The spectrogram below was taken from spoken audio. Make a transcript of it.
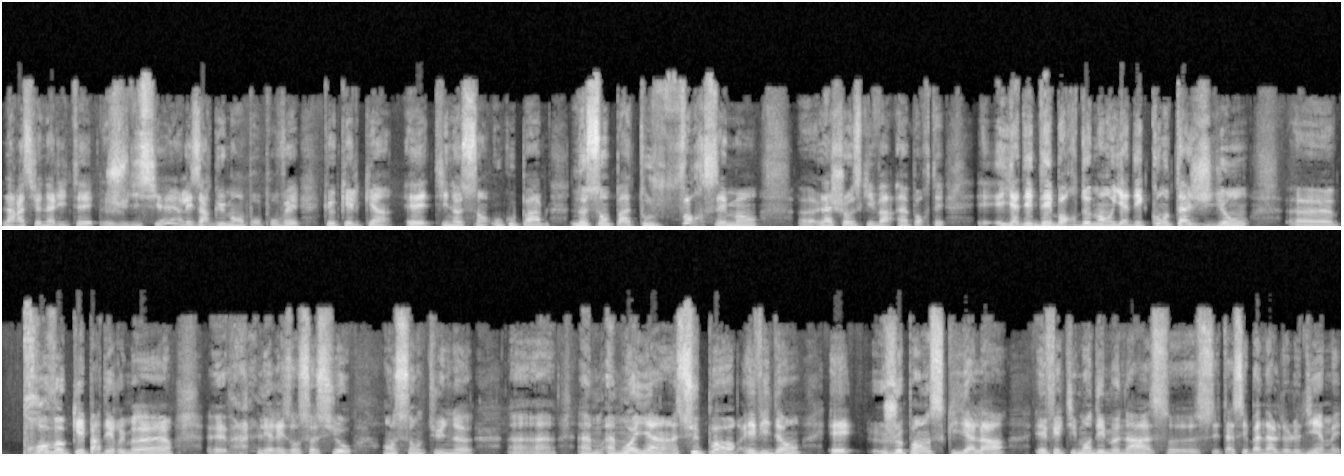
la rationalité judiciaire, les arguments pour prouver que quelqu'un est innocent ou coupable, ne sont pas tout forcément euh, la chose qui va importer. Il y a des débordements, il y a des contagions euh, provoquées par des rumeurs. Euh, les réseaux sociaux en sont un, un, un, moyen, un support évident. Et je pense qu'il y a là effectivement des menaces. C'est assez banal de le dire, mais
